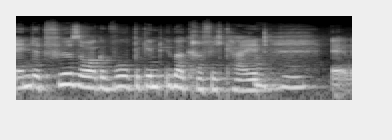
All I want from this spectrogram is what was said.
endet Fürsorge, wo beginnt Übergriffigkeit, mhm. äh,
